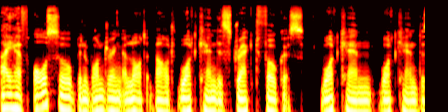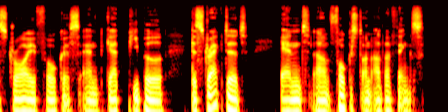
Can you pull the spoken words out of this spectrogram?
I have also been wondering a lot about what can distract focus, what can what can destroy focus and get people distracted and uh, focused on other things.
